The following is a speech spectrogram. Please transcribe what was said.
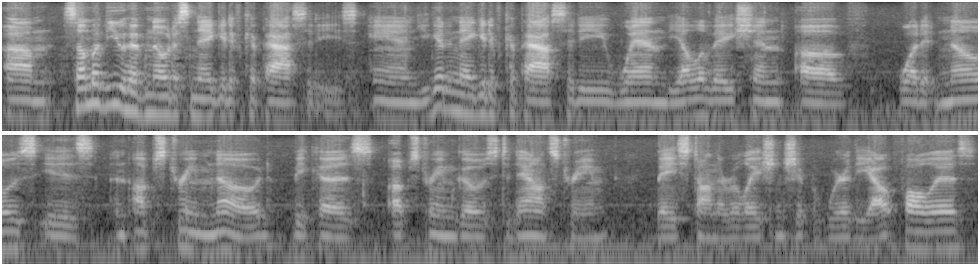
um, some of you have noticed negative capacities, and you get a negative capacity when the elevation of what it knows is an upstream node, because upstream goes to downstream, based on the relationship of where the outfall is.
